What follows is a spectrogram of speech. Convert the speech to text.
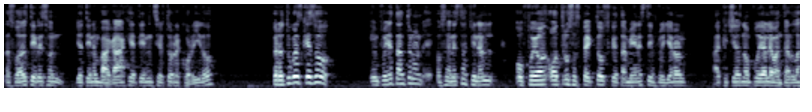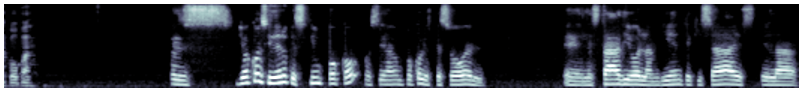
las jugadoras de Tigres son, ya tienen bagaje, tienen cierto recorrido. Pero ¿tú crees que eso influye tanto en, o sea, en esta final o fue otros aspectos que también este, influyeron a que Chivas no pudiera levantar la copa? Pues yo considero que sí un poco, o sea, un poco les pesó el, el estadio, el ambiente, quizá este, la,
